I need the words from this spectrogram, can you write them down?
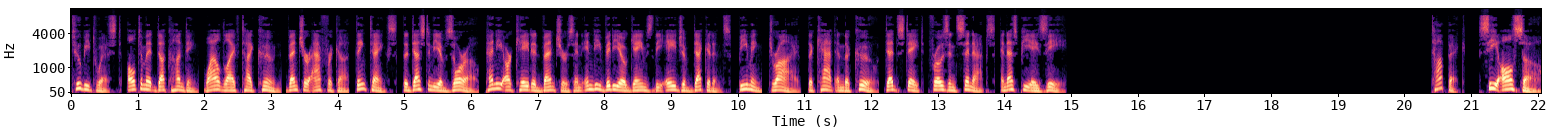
Twist, Ultimate Duck Hunting, Wildlife Tycoon, Venture Africa, Think Tanks, The Destiny of Zorro, Penny Arcade Adventures and indie video games The Age of Decadence, Beaming, Drive, The Cat and the Coup, Dead State, Frozen Synapse, and SPAZ. See also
